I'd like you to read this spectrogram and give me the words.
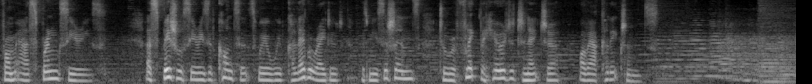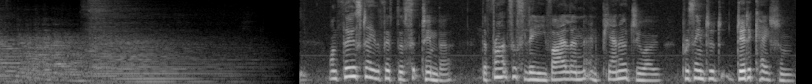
from our spring series, a special series of concerts where we've collaborated with musicians to reflect the heritage nature of our collections. On Thursday, the 5th of September, the Francis Lee violin and piano duo presented Dedication,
